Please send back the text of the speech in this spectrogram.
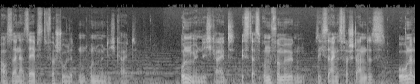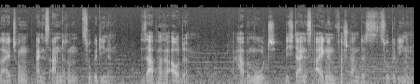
aus seiner selbstverschuldeten Unmündigkeit. Unmündigkeit ist das Unvermögen, sich seines Verstandes ohne Leitung eines anderen zu bedienen. Sapere aude, habe Mut, dich deines eigenen Verstandes zu bedienen.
